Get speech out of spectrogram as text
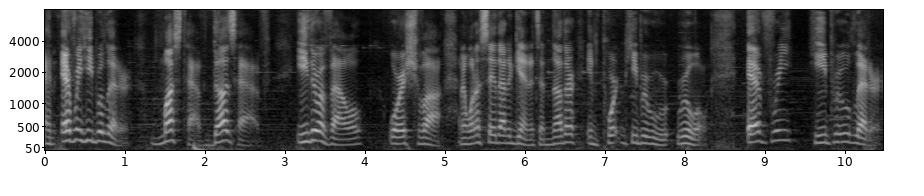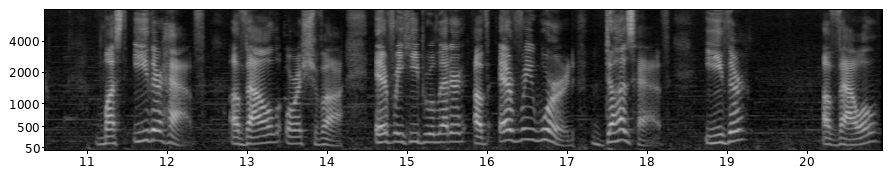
And every Hebrew letter must have, does have, either a vowel or a shva. And I want to say that again. It's another important Hebrew rule. Every Hebrew letter must either have a vowel or a shva. Every Hebrew letter of every word does have either a vowel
